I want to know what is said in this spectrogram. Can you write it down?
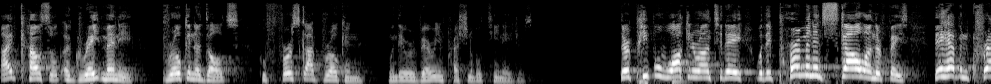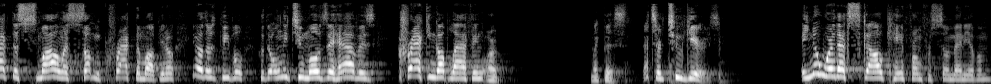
I've counseled a great many broken adults who first got broken when they were very impressionable teenagers. There are people walking around today with a permanent scowl on their face. They haven't cracked a smile unless something cracked them up. You know, you know, there's people who the only two modes they have is cracking up laughing or like this. That's their two gears. And you know where that scowl came from for so many of them?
